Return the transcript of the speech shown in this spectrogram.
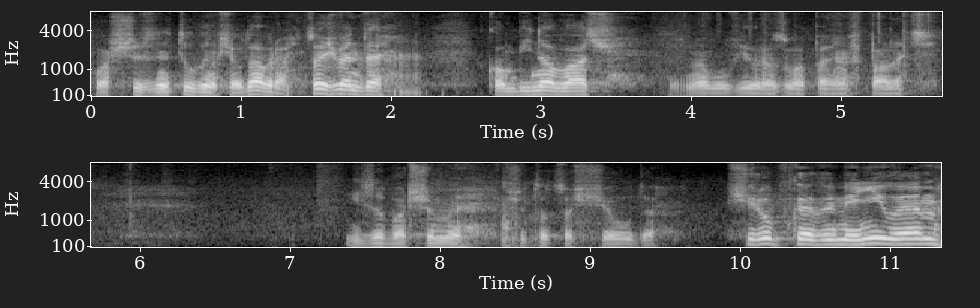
płaszczyzny tu bym chciał. Dobra, coś będę kombinować. Znowu wióra złapałem w palec. I zobaczymy, czy to coś się uda. Śrubkę wymieniłem.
